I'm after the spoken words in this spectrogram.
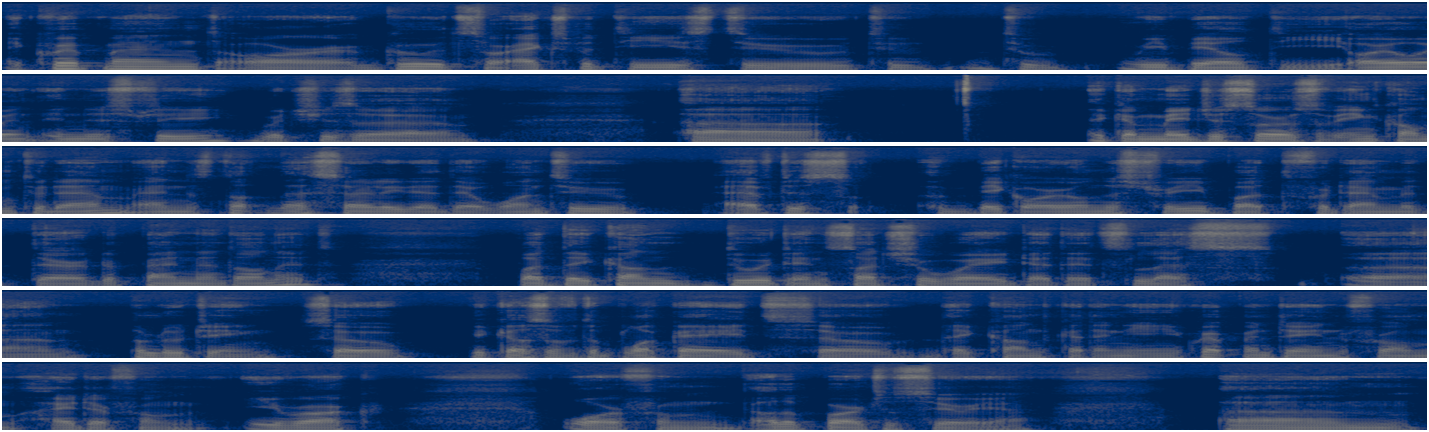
equipment or goods or expertise to to to rebuild the oil industry which is a uh, like a major source of income to them. And it's not necessarily that they want to have this big oil industry but for them they're dependent on it. But they can't do it in such a way that it's less um, polluting. So because of the blockade so they can't get any equipment in from either from iraq or from other parts of syria um,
